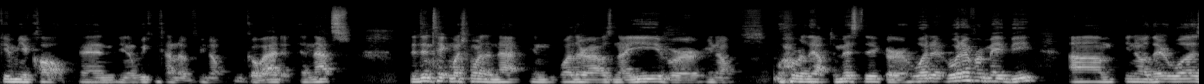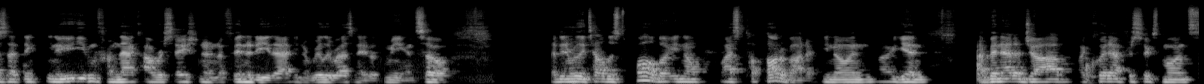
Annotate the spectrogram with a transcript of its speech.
give me a call, and you know, we can kind of, you know, go at it. And that's it didn't take much more than that in whether I was naive or, you know, really optimistic or what, whatever it may be. Um, you know, there was, I think, you know, even from that conversation, an affinity that, you know, really resonated with me. And so I didn't really tell this to Paul, but, you know, I thought about it, you know, and again, I've been at a job. I quit after six months.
